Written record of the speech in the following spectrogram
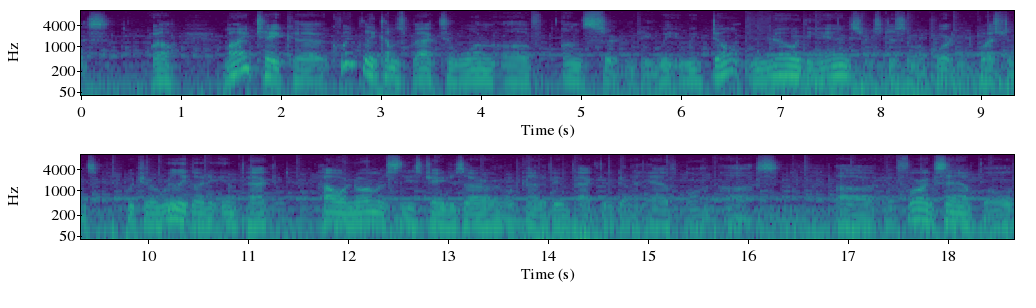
this? Well, my take uh, quickly comes back to one of uncertainty. We, we don't know the answers to some important questions, which are really going to impact how enormous these changes are and what kind of impact they're going to have on us. Uh, for example,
